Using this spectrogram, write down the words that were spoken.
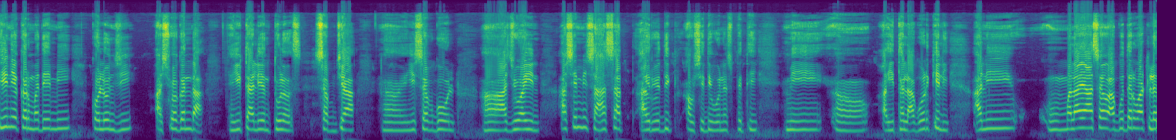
तीन एकरमध्ये मी कोलोंजी अश्वगंधा इटालियन तुळस सब्जा इसबगोल अजवाईन असे मी सहा सात आयुर्वेदिक औषधी वनस्पती मी इथं लागवड केली आणि मला हे असं अगोदर वाटलं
